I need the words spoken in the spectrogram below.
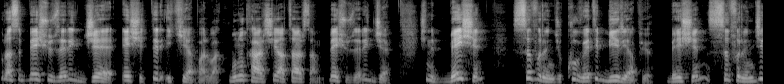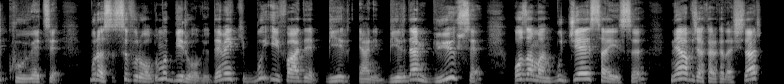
Burası 5 üzeri c eşittir 2 yapar bak. Bunu karşıya atarsam 5 üzeri c. Şimdi 5'in sıfırıncı kuvveti 1 yapıyor. 5'in sıfırıncı kuvveti. Burası 0 oldu mu 1 oluyor. Demek ki bu ifade 1 yani 1'den büyükse o zaman bu c sayısı ne yapacak arkadaşlar?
